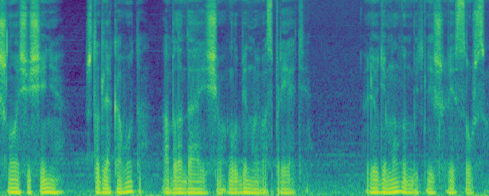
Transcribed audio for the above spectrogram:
Пришло ощущение, что для кого-то, обладающего глубиной восприятия, люди могут быть лишь ресурсом,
